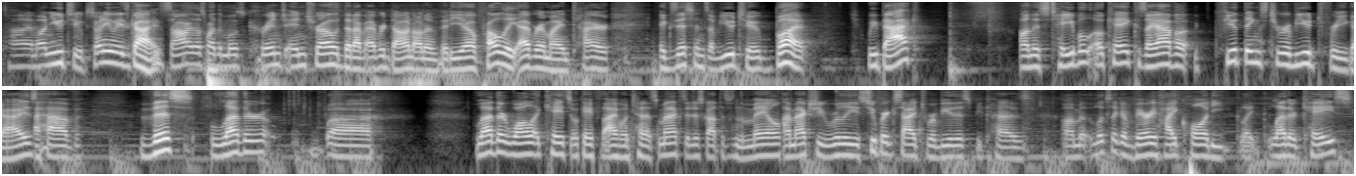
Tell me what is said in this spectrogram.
time on YouTube. So, anyways, guys, sorry, that's probably the most cringe intro that I've ever done on a video, probably ever in my entire existence of YouTube. But we back on this table, okay? Because I have a few things to review for you guys. I have this leather uh, leather wallet case, okay, for the iPhone XS Max. I just got this in the mail. I'm actually really super excited to review this because um, it looks like a very high quality like leather case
